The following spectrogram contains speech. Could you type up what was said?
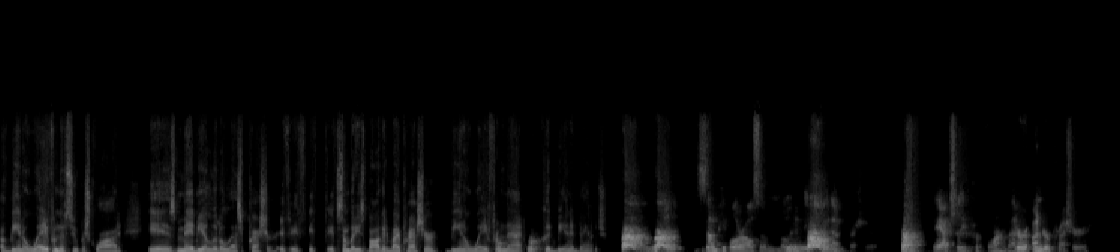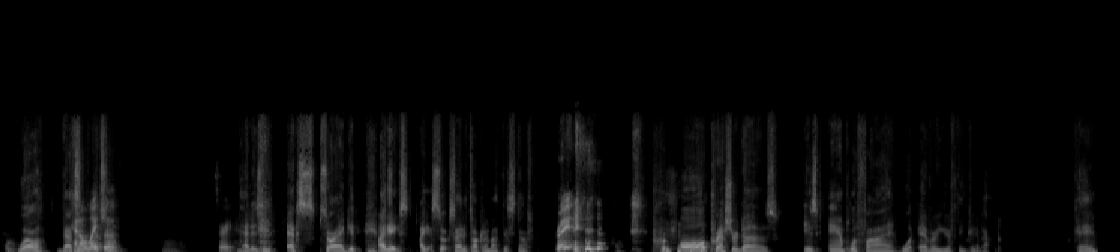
of being away from the super squad is maybe a little less pressure. If if if, if somebody's bothered by pressure, being away from that could be an advantage. Some people are also motivated by that pressure. They actually perform better under pressure. Well, that's kind of like the. Sorry. That is an ex. Sorry, I get I get I get so excited talking about this stuff. Right. All pressure does is amplify whatever you're thinking about. Okay.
